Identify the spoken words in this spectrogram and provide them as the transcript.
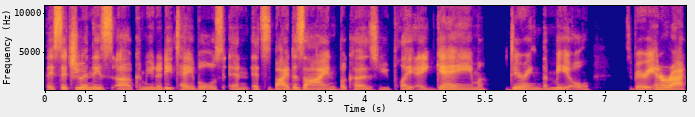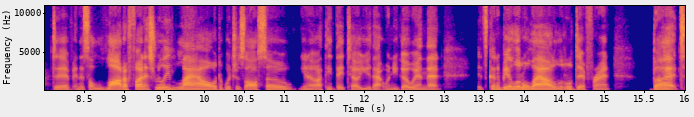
They sit you in these uh, community tables, and it's by design because you play a game during the meal. It's very interactive and it's a lot of fun. It's really loud, which is also, you know, I think they tell you that when you go in that it's going to be a little loud, a little different. But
